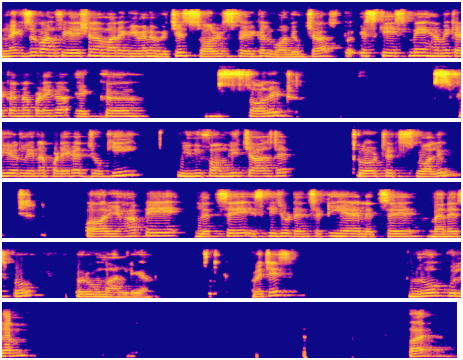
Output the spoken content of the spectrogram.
next जो कॉन्फ़िगरेशन हमारा गिवन है which is solid spherical volume charge तो इस केस में हमें क्या करना पड़ेगा? एक सॉलिड uh, स्फीयर लेना पड़ेगा जो कि यूनिफॉर्मली चार्ज है थ्रू आउट इट्स वॉल्यूम और यहाँ पे लेट्स से इसकी जो डेंसिटी है लेट्स से मैंने इसको रो मान लिया which is rho coulomb per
